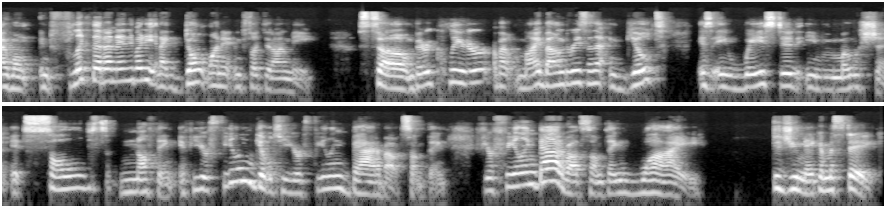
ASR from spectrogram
I won't inflict that on anybody, and I don't want it inflicted on me. So I'm very clear about my boundaries and that. And guilt is a wasted emotion. It solves nothing. If you're feeling guilty, you're feeling bad about something. If you're feeling bad about something, why? Did you make a mistake?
